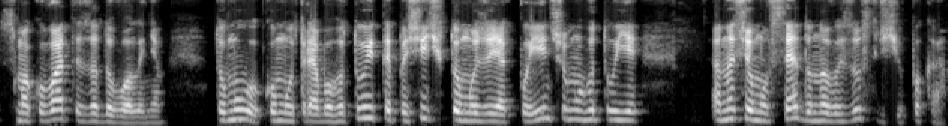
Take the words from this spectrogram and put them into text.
смакувати з задоволенням. Тому, кому треба, готуйте, пишіть, хто може як по-іншому готує. А на цьому все. До нових зустрічей. Пока.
